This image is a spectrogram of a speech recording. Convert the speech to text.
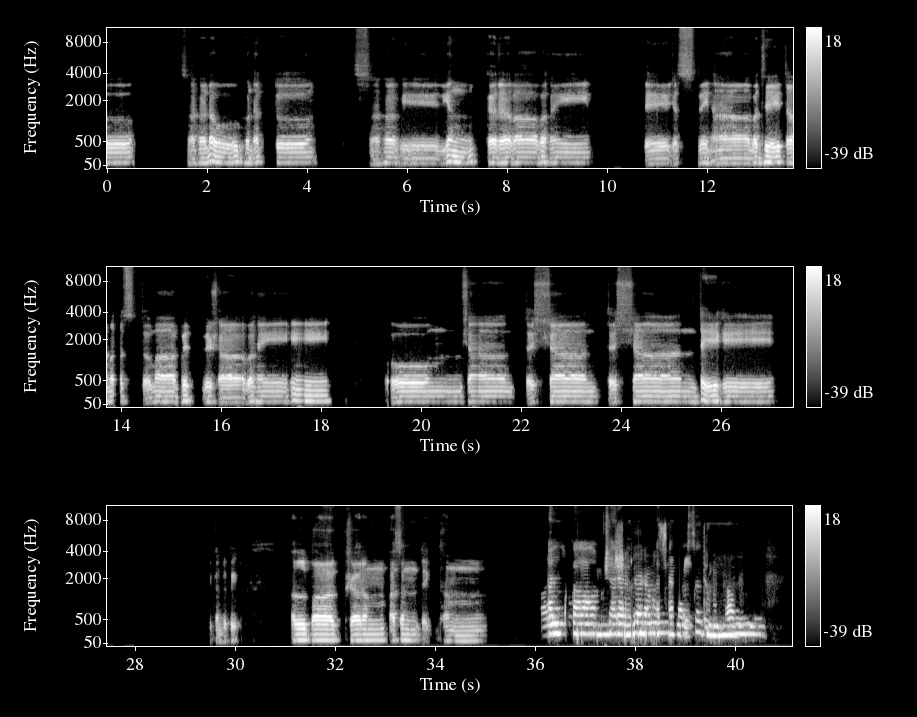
सहनौ भुनक्तु सह वीर्यं तेजस्विनावधितमस्तु मा विद्विषावहै। ॐ शान्तिः शान्तिः शान्तिः। You can repeat. अल्पाक्षरम् असन्दिग्धम्। अल्पाक्षरम्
